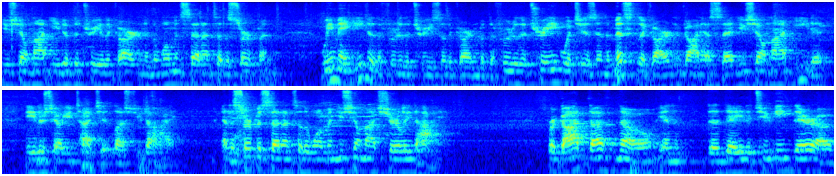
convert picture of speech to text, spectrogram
You shall not eat of the tree of the garden. And the woman said unto the serpent, we may eat of the fruit of the trees of the garden, but the fruit of the tree which is in the midst of the garden, God has said, You shall not eat it, neither shall you touch it, lest you die. And the serpent said unto the woman, You shall not surely die. For God doth know in the day that you eat thereof,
